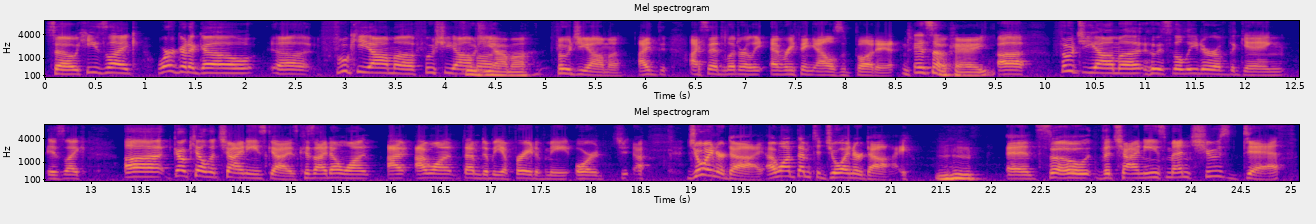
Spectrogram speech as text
so he's like, we're gonna go uh, Fukuyama, Fushiyama, Fujiyama. Fujiyama. I I said literally everything else but it. It's okay. Uh, Fujiyama, who's the leader of the gang, is like, uh, go kill the Chinese guys because I don't want I, I want them to be afraid of me or uh, join or die. I want them to join or die. Mm-hmm. And so the Chinese men choose death,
